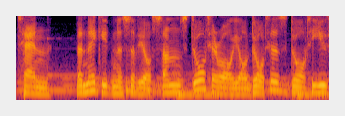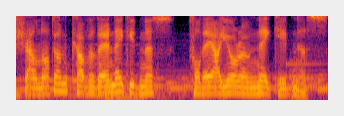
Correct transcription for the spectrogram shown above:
10. The nakedness of your son's daughter or your daughter's daughter, you shall not uncover their nakedness, for they are your own nakedness.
